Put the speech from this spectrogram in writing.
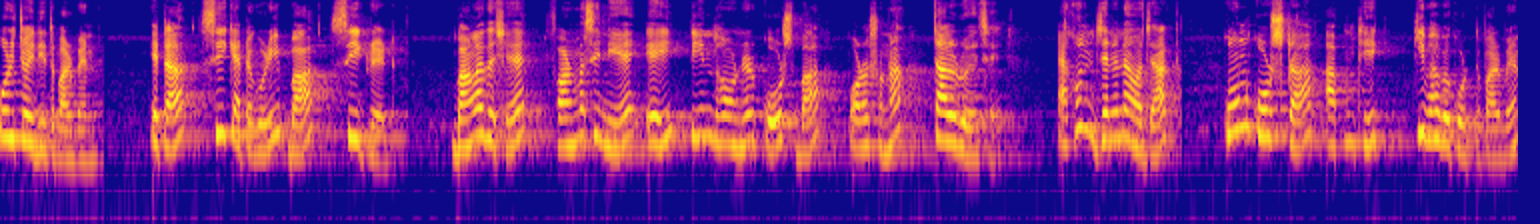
পরিচয় দিতে পারবেন। এটা সি ক্যাটাগরি বা সি গ্রেড। বাংলাদেশে ফার্মাসি নিয়ে এই তিন ধরনের কোর্স বা পড়াশোনা চালু রয়েছে। এখন জেনে নেওয়া যাক, কোন কোর্সটা আপনি ঠিক কীভাবে করতে পারবেন?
